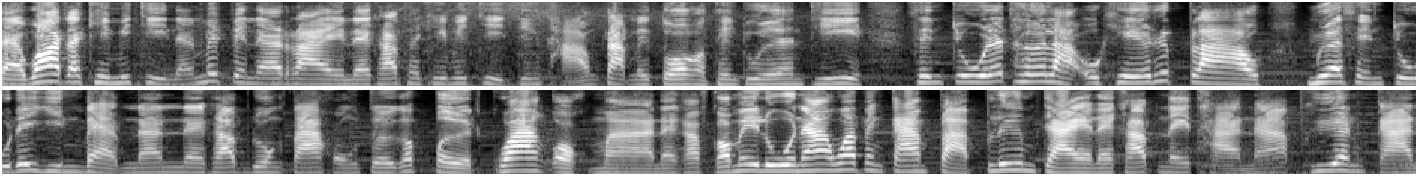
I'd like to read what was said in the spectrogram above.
แต่ว่าทาเคมิจินั้นไม่เป็นอะไรนะครับทาเคมิจิจึงถามกลับในตัวของเซนจูในทันทีเซนจูและเธอล่ะโอเคหรือเปล่า เมื่อเซนจูได้ยินแบบนั้นนะครับดวงตาของเธอก็เปิดกว้างออกมานะครับก็ไม่รู้นะว่าเป็นการปราบปลื้มใจนะครับในฐานะเพื่อนกัน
